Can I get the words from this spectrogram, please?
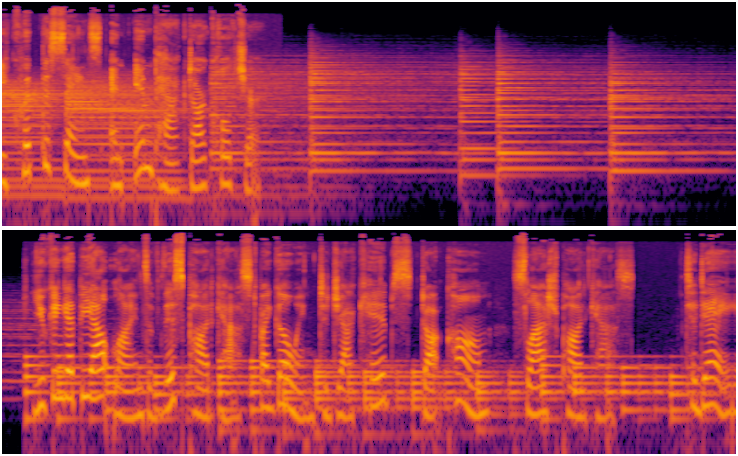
equip the saints, and impact our culture. You can get the outlines of this podcast by going to jackhibbs.com slash podcast. Today,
